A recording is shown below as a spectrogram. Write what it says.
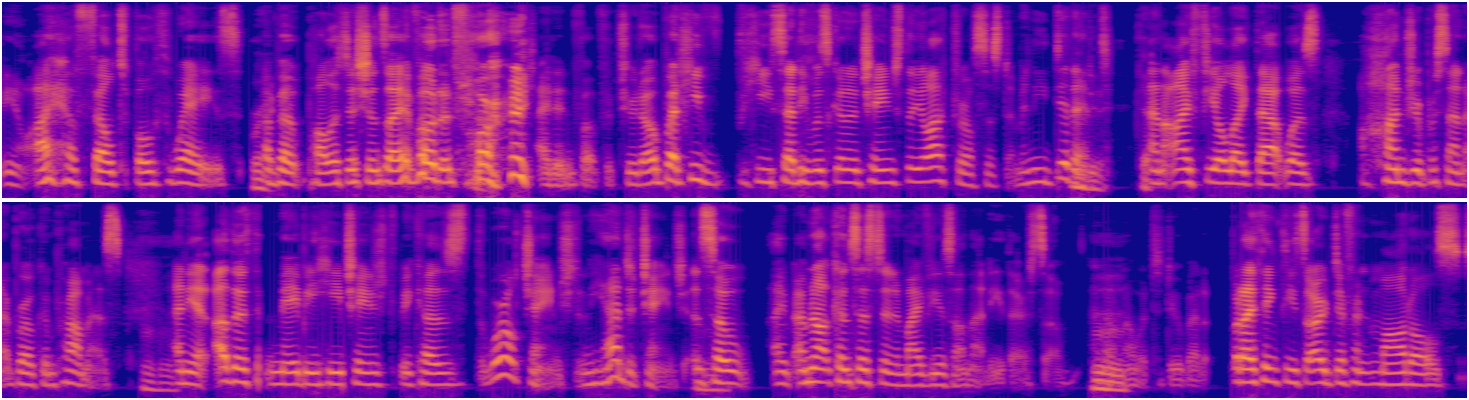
you know, I have felt both ways Right. about politicians I have voted for. I didn't vote for Trudeau, but he he said he was going to change the electoral system and he He didn't. did, yeah. And I feel like that was 100% a broken promise. Mhm. And yet other th- maybe he changed because the world changed and he had to change. And Mhm. so I, I'm not consistent in my views on that either. So I Mhm. don't know what to do about it. But I think these are different models.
